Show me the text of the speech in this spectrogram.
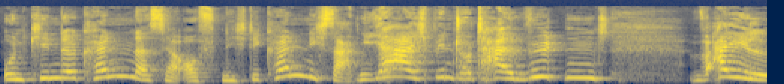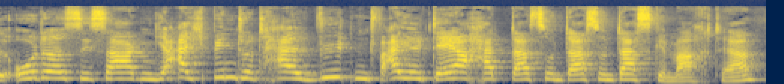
Und Kinder können das ja oft nicht. Die können nicht sagen, ja, ich bin total wütend, weil, oder sie sagen, ja, ich bin total wütend, weil der hat das und das und das gemacht, ja.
